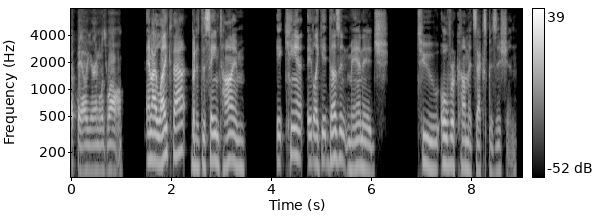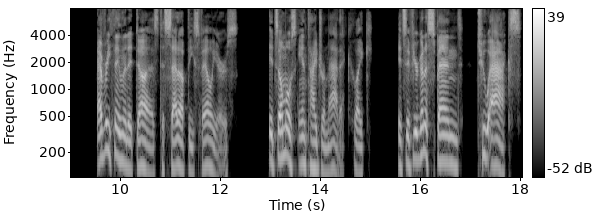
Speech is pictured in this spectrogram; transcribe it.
a failure and was wrong. and I like that, but at the same time, it can't. It like it doesn't manage to overcome its exposition. Everything that it does to set up these failures, it's almost anti-dramatic. Like it's if you're gonna spend two acts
